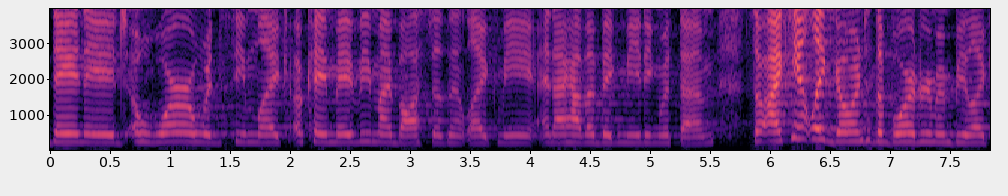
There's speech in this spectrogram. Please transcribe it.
day and age, a war would seem like, okay, maybe my boss doesn't like me and I have a big meeting with them. So I can't like go into the boardroom and be like,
